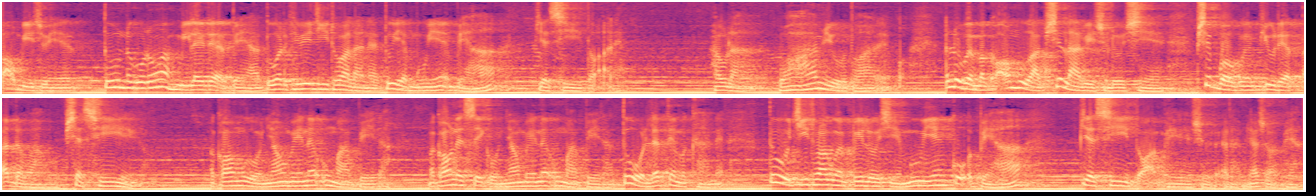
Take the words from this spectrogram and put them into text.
ပေါက်ပြီဆိုရင် तू ငကိုယ်တော့ကမှီလိုက်တဲ့အပင်ဟာ तू ကတဖြည်းဖြည်းကြီးထွားလာတယ်သူ့ရဲ့မူရင်းအပင်ဟာပျက်စီးသွားတယ်ဟုတ်လားဝါမျိုးသွားတယ်ပေါ့အဲ့လိုပဲမကောင်းမှုကဖြစ်လာပြီဆိုလို့ရှိရင်ဖြစ်ပေါ်ခွင့်ပြုတဲ့တတ္တဝါကိုဖျက်ဆီးရမကောင်းမှုကိုညောင်ပင်နဲ့ဥမာပေးတာ မကောင်းတဲ့စိတ်ကိုညောင်ပင်နဲ့ဥမာပေးတာသူ့ကိုလက်သက်မခံနဲ့သူ့ကိုကြီးထွားခွင့်ပေးလို့ရှိရင်မူရင်းကိုယ့်အပင်ဟာပျက်စီးသွားမယ်ဆိုတဲ့အဲ့ဒါမြတ်စွာဘုရား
